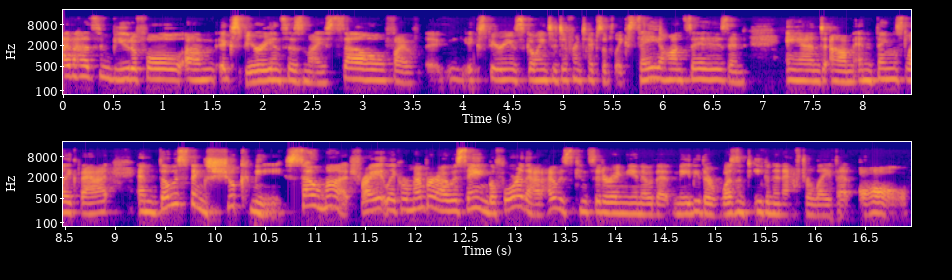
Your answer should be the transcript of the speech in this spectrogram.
I've had some beautiful um, experiences myself. I've uh, experienced going to different types of like seances and and um, and things like that. And those things shook me so much, right? Like remember I was saying before that I was considering, you know, that maybe there wasn't even an afterlife at all.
